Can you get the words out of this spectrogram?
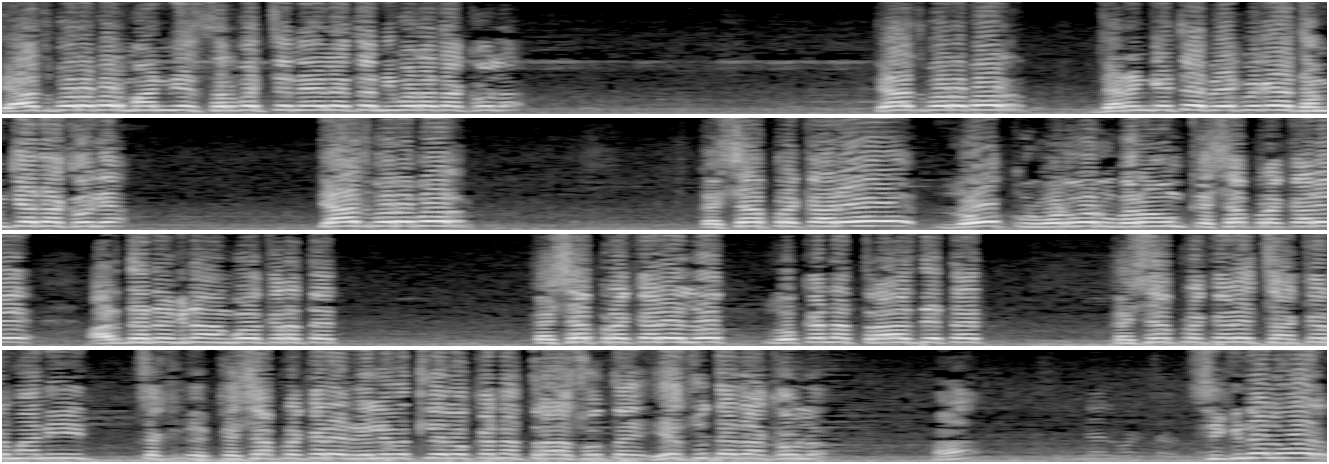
त्याचबरोबर मान्य सर्वोच्च न्यायालयाचा निवाडा दाखवला. त्याचबरोबर जरंगेच्या वेगवेगळ्या धमक्या दाखवल्या. त्याचबरोबर कशा प्रकारे लोक रोडवर उभं राहून कशा प्रकारे अर्धनग्न आंघोळ करत आहेत. कशा प्रकारे लोक लोकांना त्रास देत आहेत कशा प्रकारे चाकरमानी चक- कशा प्रकारे रेल्वेतल्या लोकांना त्रास होत आहे हे सुद्धा दाखवलं. हा? सिग्नलवर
